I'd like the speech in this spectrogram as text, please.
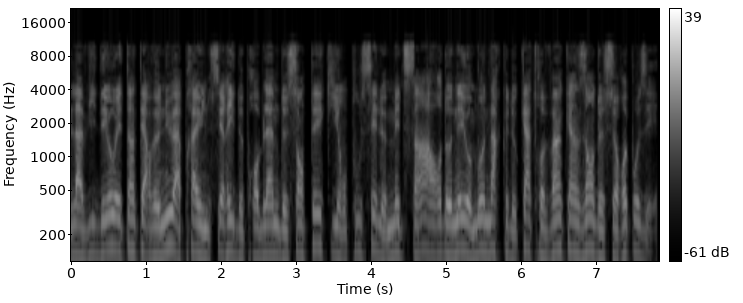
La vidéo est intervenue après une série de problèmes de santé qui ont poussé le médecin à ordonner au monarque de 95 ans de se reposer.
